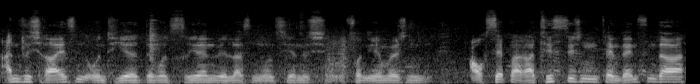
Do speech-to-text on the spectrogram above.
an sich reißen und hier demonstrieren. Wir lassen uns hier nicht von irgendwelchen auch separatistischen Tendenzen da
